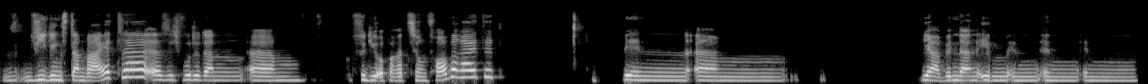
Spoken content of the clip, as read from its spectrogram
wie ging es dann weiter? Also ich wurde dann ähm, für die Operation vorbereitet, bin ähm, ja bin dann eben in, in, in,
